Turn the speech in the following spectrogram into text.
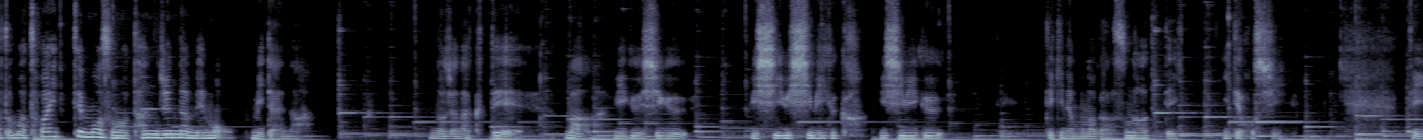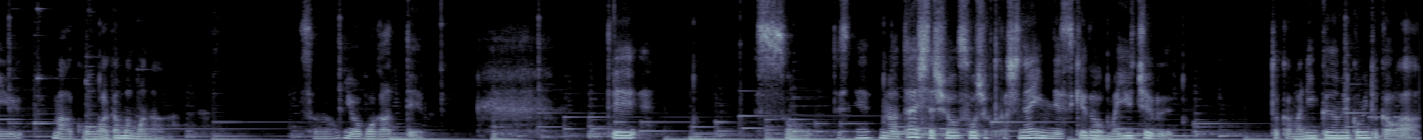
あと、まあ、とはいっても、その単純なメモみたいなのじゃなくて、まあ、ウィグ、シグ、ウィシ、ウィシウィグか、ウィシウィグ的なものが備わっていてほしいっていう、まあ、こう、わがままな、その要望があって、で、そうですね。まあ、大した装飾とかしないんですけど、まあ、YouTube とか、まあ、リンクの埋め込みとかは、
